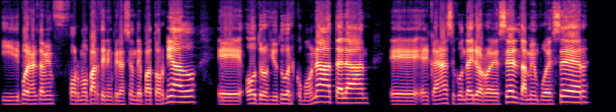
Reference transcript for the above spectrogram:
Y bueno, él también formó parte de la inspiración de Pato Horneado. otros youtubers como Natalan. el canal secundario Rodecel también puede ser.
